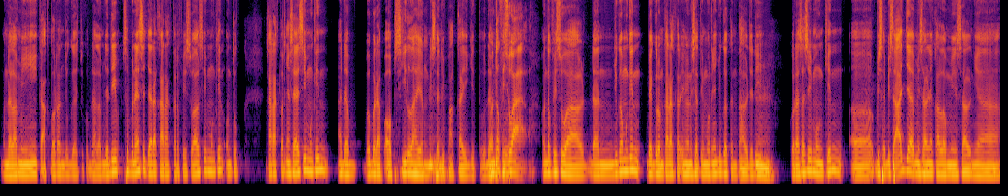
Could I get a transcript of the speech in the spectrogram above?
mendalami keaktoran juga cukup dalam. Jadi sebenarnya secara karakter visual sih mungkin untuk karakternya saya sih mungkin ada beberapa opsi lah yang bisa dipakai gitu. Dan Untuk itu- visual. Untuk visual dan juga mungkin background karakter Indonesia Timurnya juga kental. Jadi Hmm. kurasa sih mungkin eh, bisa-bisa aja misalnya kalau misalnya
